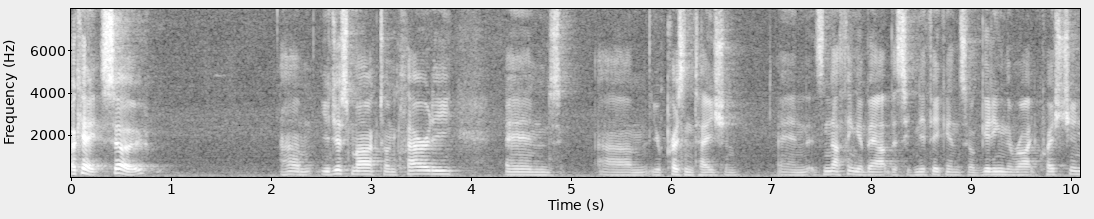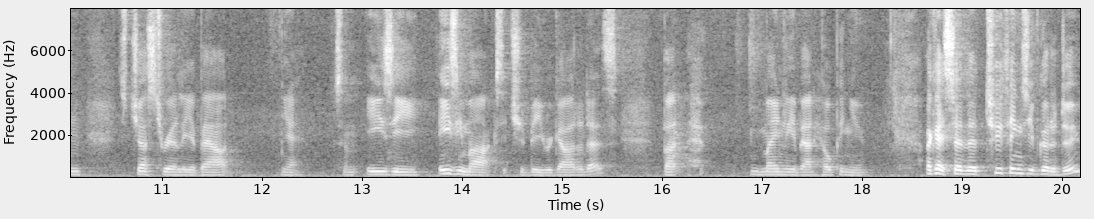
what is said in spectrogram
Okay, so um, you're just marked on clarity and um, your presentation. And it's nothing about the significance or getting the right question. It's just really about, yeah, some easy, easy marks it should be regarded as, but mainly about helping you. Okay, so the two things you've got to do.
